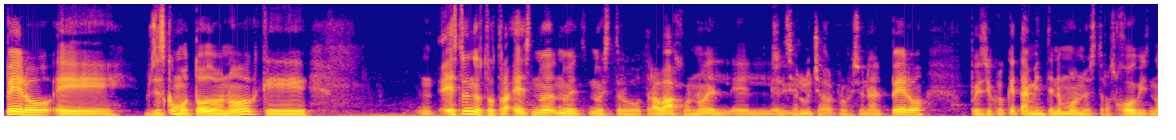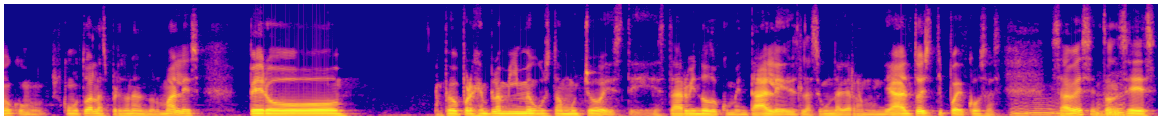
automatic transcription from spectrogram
pero eh, pues es como todo, ¿no? Que esto es nuestro, tra- es nue- nue- nuestro trabajo, ¿no? El, el- el Sí. ser luchador profesional, pero pues yo creo que también tenemos nuestros hobbies, ¿no? Como, como todas las personas normales, pero... Pero, por ejemplo, a mí me gusta mucho este, estar viendo documentales, la Segunda Guerra Mundial, todo ese tipo de cosas. Mm, ¿sabes? Entonces,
